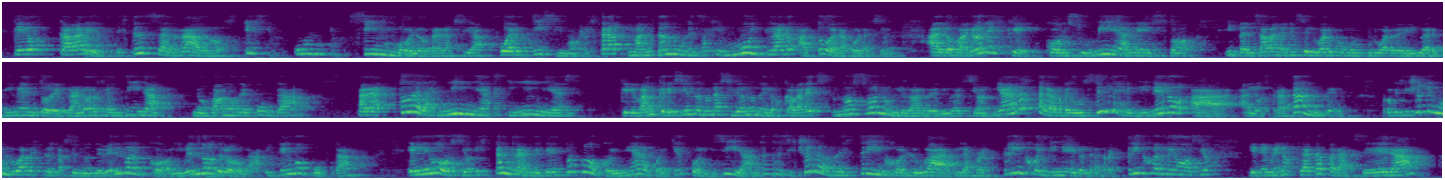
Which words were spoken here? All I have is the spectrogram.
Que los cabarets estén cerrados es un símbolo para la ciudad fuertísimo. Está mandando un mensaje muy claro a toda la población. A los varones que consumían eso y pensaban en ese lugar como un lugar de divertimento, de ganó Argentina, nos vamos de puta. Para todas las niñas y niñes que van creciendo en una ciudad donde los cabarets no son un lugar de diversión. Y además para reducirles el dinero a, a los tratantes. Porque si yo tengo un lugar de explotación donde vendo alcohol y vendo droga y tengo puta, el negocio es tan grande que después puedo coimear a cualquier policía. Entonces, si yo les restringo el lugar, les restringo el dinero, les restringo el negocio, tienen menos plata para acceder a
